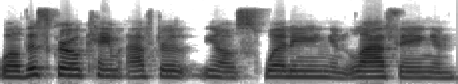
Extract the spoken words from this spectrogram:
Well this girl came after you know sweating and laughing and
